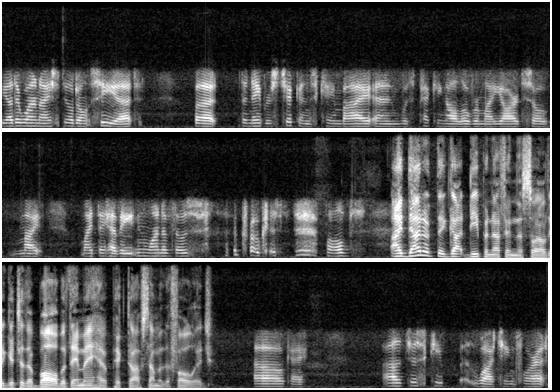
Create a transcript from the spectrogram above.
the other one I still don't see yet, but the neighbor's chickens came by and was pecking all over my yard, so might might they have eaten one of those crocus bulbs? I doubt if they got deep enough in the soil to get to the bulb, but they may have picked off some of the foliage. Oh, okay. I'll just keep watching for it.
